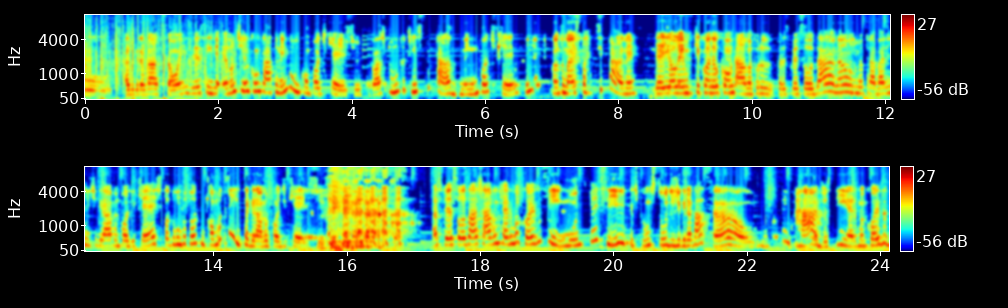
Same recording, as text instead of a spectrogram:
o, as gravações e, assim, eu não tinha contato nenhum com podcast. Eu acho que eu nunca tinha escutado nenhum podcast, né? quanto mais participar, né? E aí eu lembro que quando eu contava para as pessoas, ah, não, no meu trabalho a gente grava um podcast, todo mundo falou assim, como assim você grava um podcast? As pessoas achavam que era uma coisa, assim, muito específica, tipo um estúdio de gravação, rádio, assim, era uma coisa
